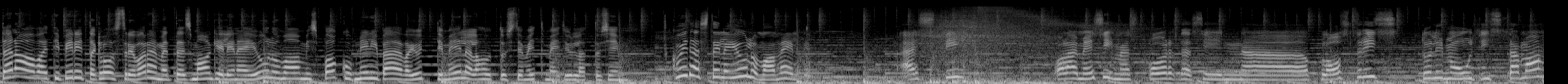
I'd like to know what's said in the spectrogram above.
täna avati Pirita kloostri varemetes maagiline jõulumaa, mis pakub neli päeva jutti meelelahutust ja mitmeid üllatusi. kuidas teile jõulumaa meeldib? hästi oleme esimest korda siin äh, kloostris, tulime uudistama.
